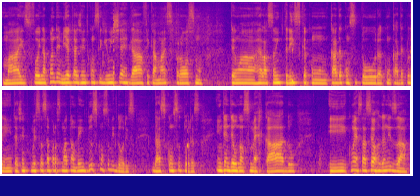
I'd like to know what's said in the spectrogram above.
mas foi na pandemia que a gente conseguiu enxergar, ficar mais próximo, ter uma relação intrínseca com cada consultora, com cada cliente. A gente começou a se aproximar também dos consumidores, das consultoras, entender o nosso mercado e começar a se organizar.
